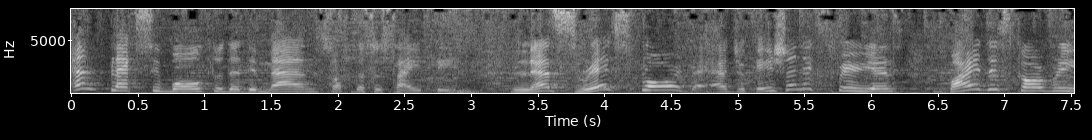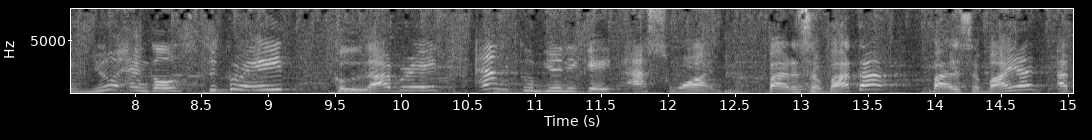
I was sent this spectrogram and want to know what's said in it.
and flexible to the demands of the society. Let's re-explore the education experience by discovering new angles to create collaborate, and communicate as one. Para sa bata, para sa bayan, at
